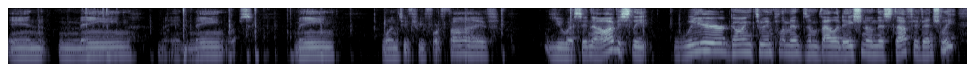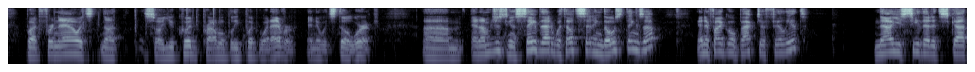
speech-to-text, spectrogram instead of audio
in Maine in Maine whoops Maine 12345 USA now obviously we're going to implement some validation on this stuff eventually but for now it's not so you could probably put whatever and it would still work. Um, and I'm just going to save that without setting those things up. And if I go back to affiliate now you see that it's got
